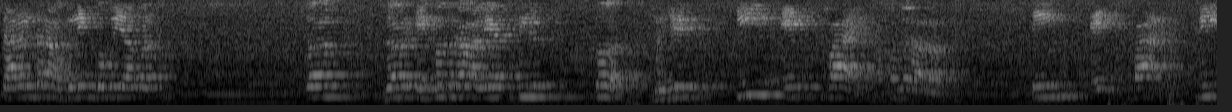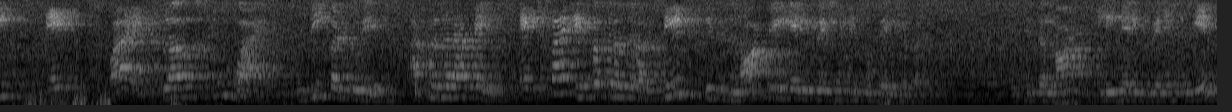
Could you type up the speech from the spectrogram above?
त्यानंतर अजून एक बघूया आपण. चल जर एकत्र आले असतील तर म्हणजे तीन एक्स वाय. असं जर आलं असेल तीन x y. Three x y plus two y is equal to eight असं जर असेल एक्स वाय एकत्र जर असतील this is not linear equation in two variable this is a not linear equation in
